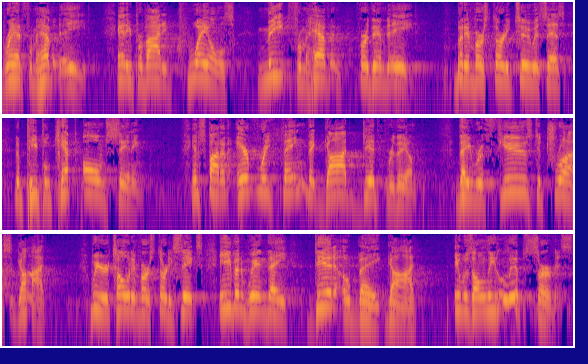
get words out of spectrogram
bread from heaven to eat and he provided quails, meat from heaven for them to eat. But in verse 32, it says, the people kept on sinning. In spite of everything that God did for them, they refused to trust God. We are told in verse 36 even when they did obey God, it was only lip service.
